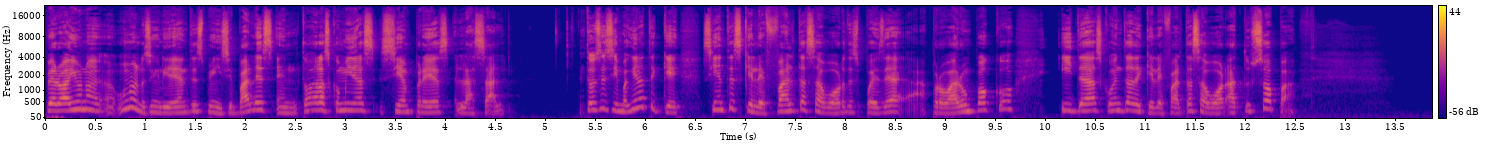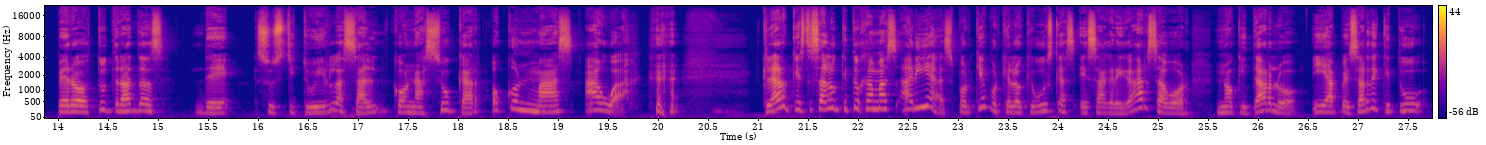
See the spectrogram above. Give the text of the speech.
Pero hay uno, uno de los ingredientes principales en todas las comidas siempre es la sal. Entonces imagínate que sientes que le falta sabor después de probar un poco y te das cuenta de que le falta sabor a tu sopa. Pero tú tratas de sustituir la sal con azúcar o con más agua. claro que esto es algo que tú jamás harías. ¿Por qué? Porque lo que buscas es agregar sabor, no quitarlo. Y a pesar de que tú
